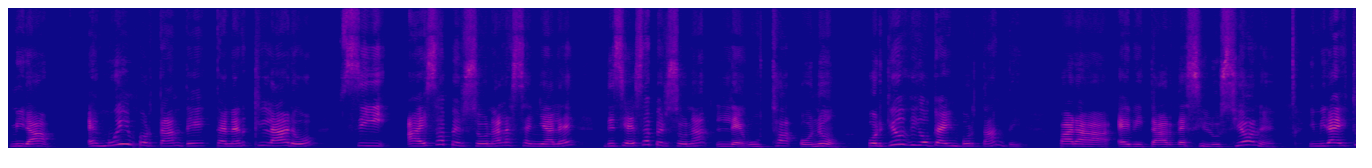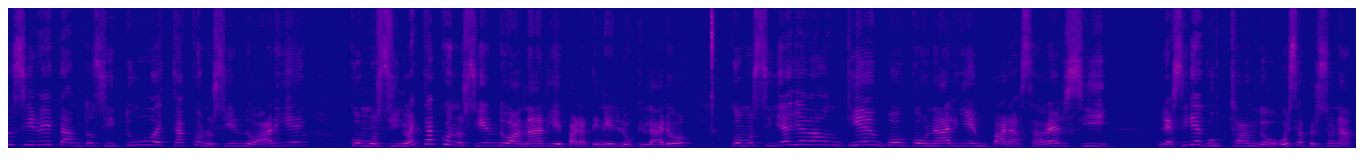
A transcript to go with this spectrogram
mira, es muy importante tener claro si a esa persona las señales de si a esa persona le gusta o no. ¿Por qué os digo que es importante? Para evitar desilusiones. Y mira, esto sirve tanto si tú estás conociendo a alguien como si no estás conociendo a nadie para tenerlo claro, como si ya llevas un tiempo con alguien para saber si le sigue gustando o esa persona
